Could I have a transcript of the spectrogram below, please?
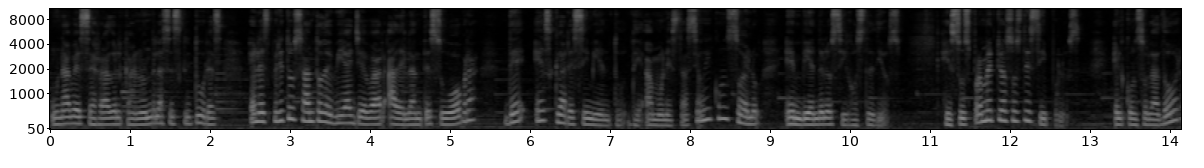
una vez cerrado el canon de las Escrituras, el Espíritu Santo debía llevar adelante su obra de esclarecimiento, de amonestación y consuelo en bien de los hijos de Dios. Jesús prometió a sus discípulos, el consolador,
